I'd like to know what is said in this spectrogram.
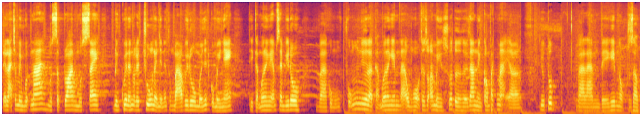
để lại cho mình một like, một subscribe một share. Đừng quên ấn vào cái chuông để nhận những thông báo video mới nhất của mình nhé. Thì cảm ơn anh em xem video và cũng cũng như là cảm ơn anh em đã ủng hộ theo dõi mình suốt từ thời gian mình comeback lại ở YouTube và làm về game Ngọc Rồng.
